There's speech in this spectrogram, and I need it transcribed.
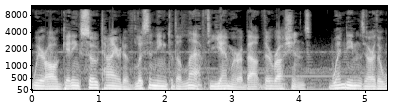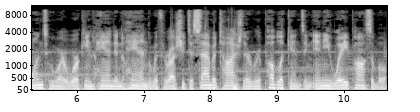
We're all getting so tired of listening to the left yammer about the Russians, when are the ones who are working hand in hand with Russia to sabotage the Republicans in any way possible.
